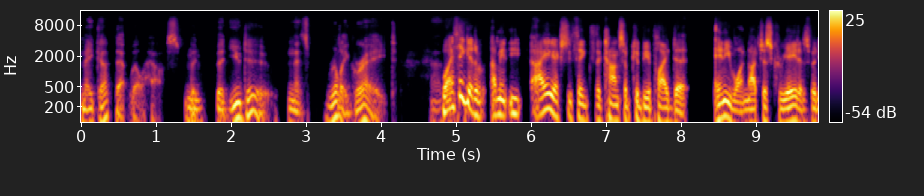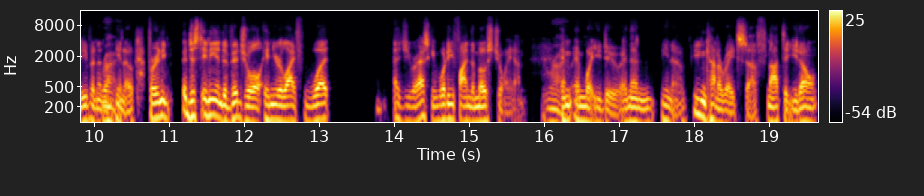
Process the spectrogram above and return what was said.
make up that wheelhouse. Mm-hmm. But but you do, and that's really great. Uh, well, I think it. I mean, I actually think the concept could be applied to anyone, not just creatives, but even in, right. you know, for any just any individual in your life. What, as you were asking, what do you find the most joy in, right. in, in what you do? And then you know, you can kind of rate stuff. Not that you don't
